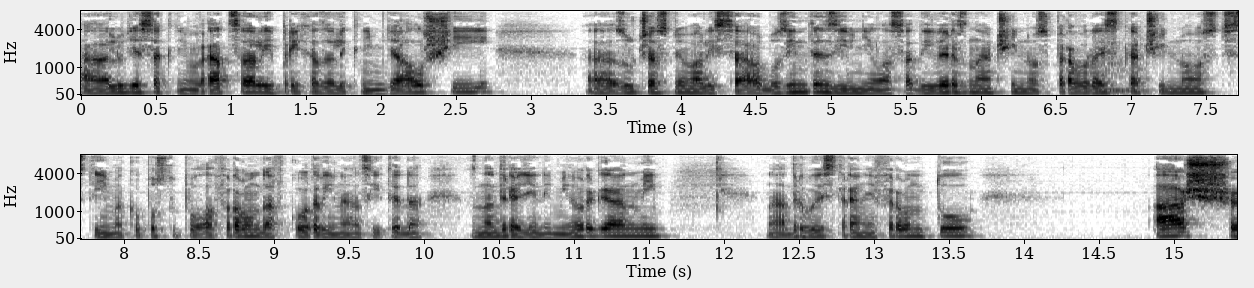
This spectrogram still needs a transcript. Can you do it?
ľudia sa k ním vracali, prichádzali k ním ďalší, zúčastňovali sa alebo zintenzívnila sa diverzná činnosť, spravodajská činnosť s tým, ako postupovala front a v koordinácii teda s nadriadenými orgánmi na druhej strane frontu až e,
